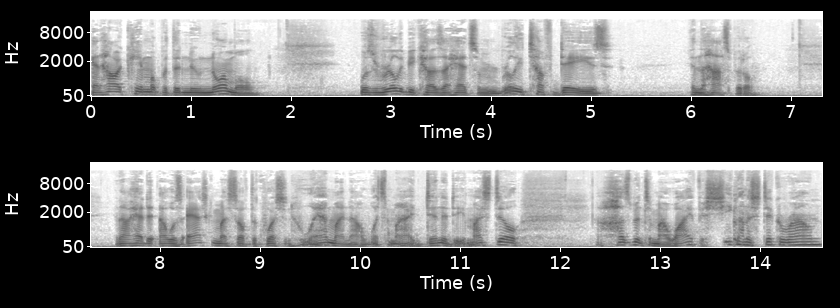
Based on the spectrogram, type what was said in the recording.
And how I came up with the new normal was really because I had some really tough days in the hospital. And I had to, I was asking myself the question, who am I now? What's my identity? Am I still a husband to my wife? Is she going to stick around?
